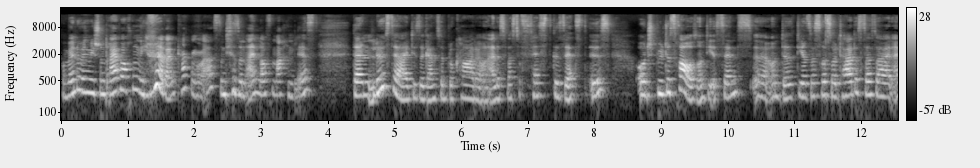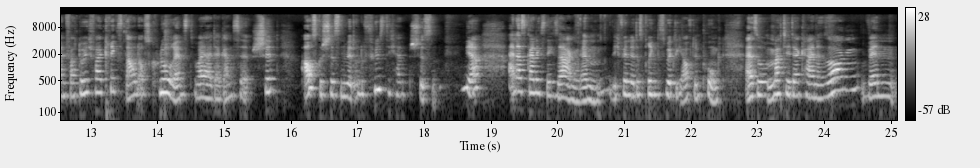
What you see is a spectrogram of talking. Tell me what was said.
Und wenn du irgendwie schon drei Wochen nicht mehr beim Kacken warst und dir so einen Einlauf machen lässt, dann löst er halt diese ganze Blockade und alles, was so festgesetzt ist und spült es raus. Und die Essenz äh, und das, das Resultat ist, dass du halt einfach Durchfall kriegst, da und aufs Klo rennst, weil halt der ganze Shit ausgeschissen wird und du fühlst dich halt beschissen. Ja, anders kann ich es nicht sagen. Ähm, ich finde, das bringt es wirklich auf den Punkt. Also mach dir da keine Sorgen, wenn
